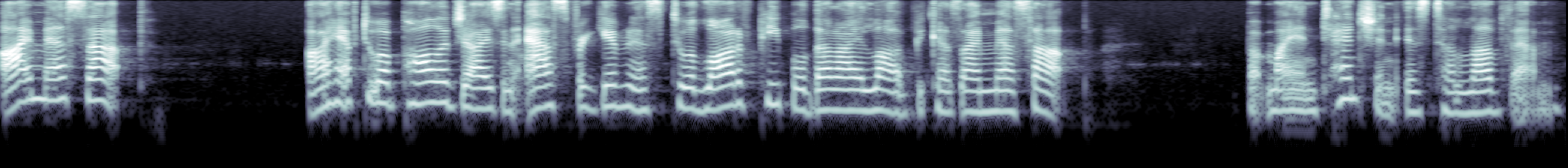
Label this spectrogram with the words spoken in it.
I mess up. I have to apologize and ask forgiveness to a lot of people that I love because I mess up. But my intention is to love them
